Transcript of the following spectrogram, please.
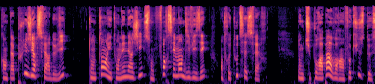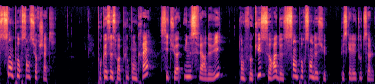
Quand tu as plusieurs sphères de vie, ton temps et ton énergie sont forcément divisés entre toutes ces sphères. Donc tu ne pourras pas avoir un focus de 100% sur chaque. Pour que ce soit plus concret, si tu as une sphère de vie, ton focus sera de 100% dessus, puisqu'elle est toute seule.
